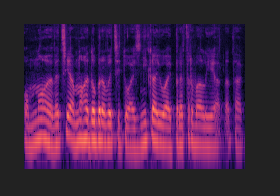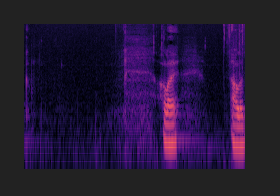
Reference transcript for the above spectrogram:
o mnohé veci a mnohé dobré veci tu aj vznikajú, aj pretrvali a, a tak. Ale, ale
